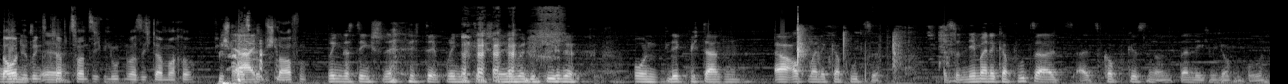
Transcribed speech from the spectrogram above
dauert Und, übrigens äh, knapp 20 Minuten, was ich da mache. Viel Ja, Spaß ich- beim Schlafen. bring das Ding schnell, ich bring das Ding schnell über die Bühne und leg mich dann äh, auf meine Kapuze. Also nehme meine Kapuze als, als Kopfkissen und dann lege ich mich auf den Boden.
